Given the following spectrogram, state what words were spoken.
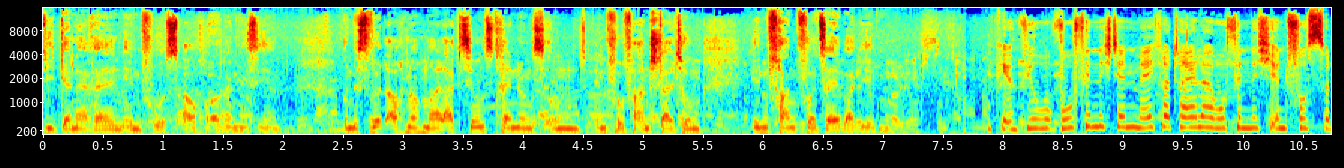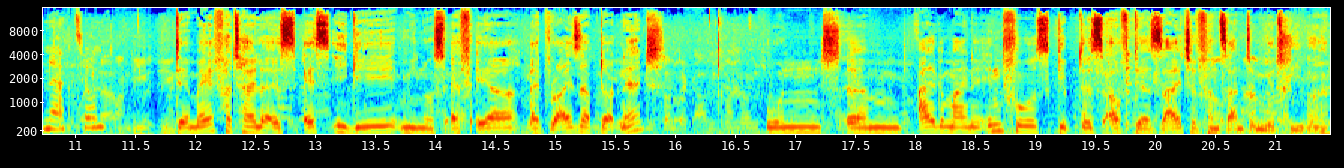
die generellen Infos auch organisieren. Und es wird auch nochmal Aktionstrainings- und Infoveranstaltungen in Frankfurt selber geben. Okay, und wo, wo finde ich den Mailverteiler? Wo finde ich Infos zu der Aktion? Der Mailverteiler ist sig-fr at riseup.net und ähm, allgemeine Infos gibt es auf der Seite von Sand im Getriebe.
